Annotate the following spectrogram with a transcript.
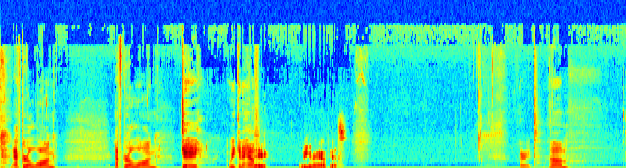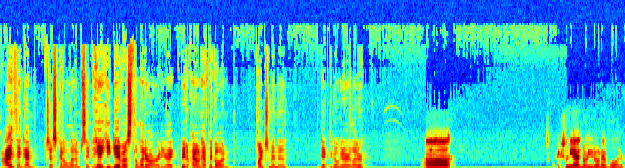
After a long, after a long day, week and a half. Day, week and a half, yes. All right. Um, I think I'm just gonna let him sleep. Hey, he gave us the letter already, right? We don't, I don't have to go and punch him in the dick to go get our letter. Uh, actually, yeah, no, you don't have the letter.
